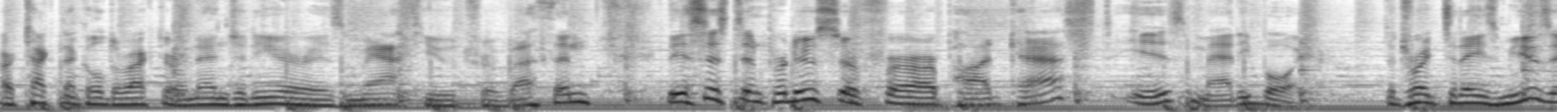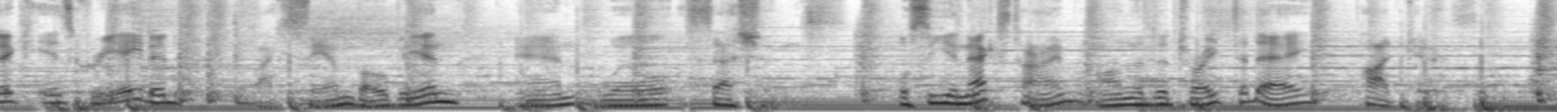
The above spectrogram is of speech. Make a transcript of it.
Our technical director and engineer is Matthew Trevethan. The assistant producer for our podcast is Maddie Boyer. Detroit Today's music is created by Sam Beaubien and Will Sessions. We'll see you next time on the Detroit Today podcast.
